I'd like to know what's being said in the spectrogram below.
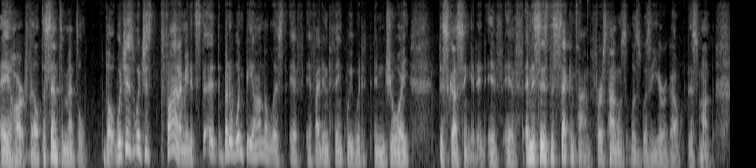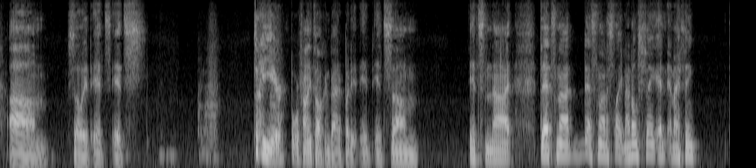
a heartfelt, a sentimental vote, which is which is fine. I mean, it's it, but it wouldn't be on the list if if I didn't think we would enjoy discussing it. it. If if and this is the second time. The first time was was was a year ago this month. Um, so it it's it's took a year, but we're finally talking about it. But it, it it's um it's not that's not that's not a slight. And I don't think and, and I think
